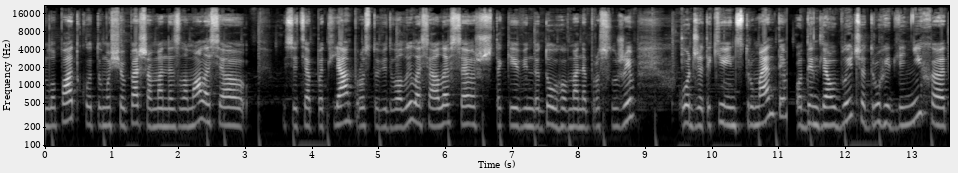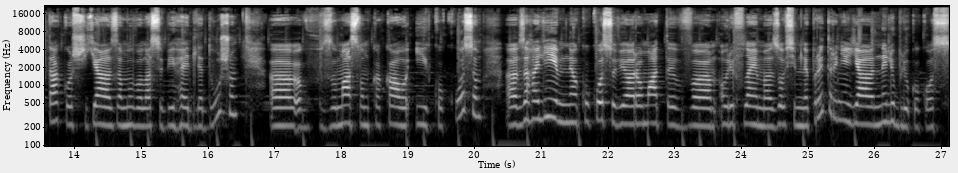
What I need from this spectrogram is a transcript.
лопатку, тому що перша в мене зламалася. Ось ця петля просто відвалилася, але все ж таки він довго в мене прослужив. Отже, такі інструменти: один для обличчя, другий для ніг. Е, Також я замовила собі гель для душу е, з маслом какао і кокосом. Е, Взагалі, кокосові аромати в Oriflame зовсім не приторні. Я не люблю кокос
